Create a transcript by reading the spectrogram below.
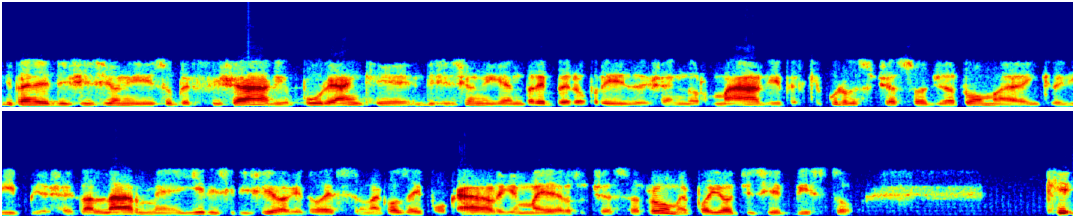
dipende da decisioni superficiali oppure anche decisioni che andrebbero prese, cioè normali, perché quello che è successo oggi a Roma è incredibile, cioè, l'allarme ieri si diceva che doveva essere una cosa epocale, che mai era successo a Roma e poi oggi si è visto che,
